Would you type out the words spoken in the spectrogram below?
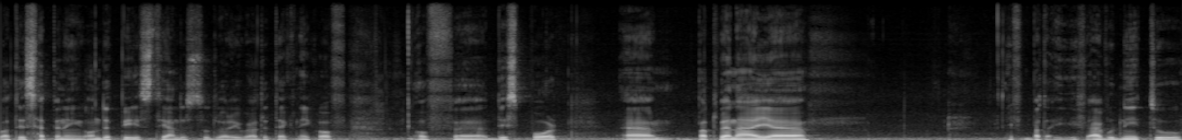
what is happening on the piste. He understood very well the technique of of uh, this sport. Um, but when I uh, if but if I would need to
